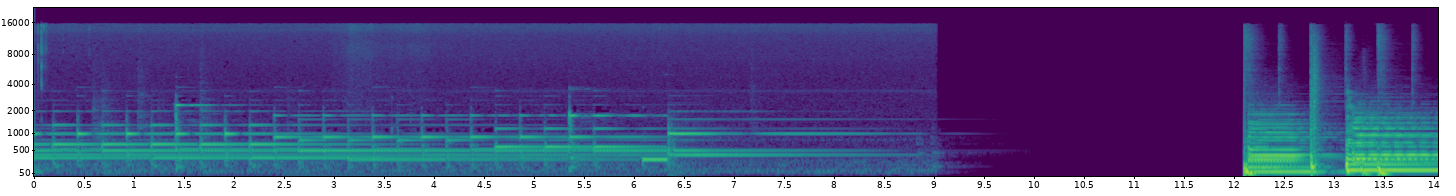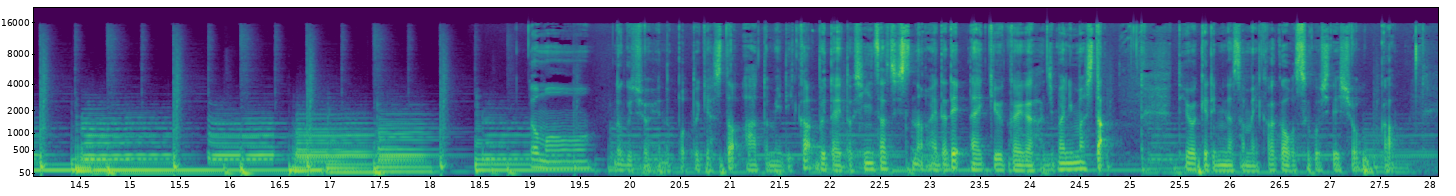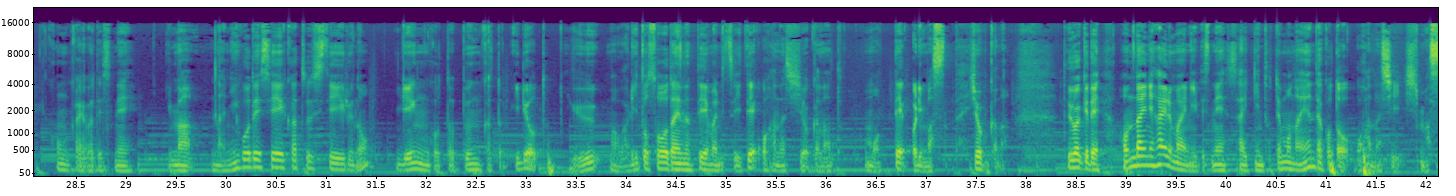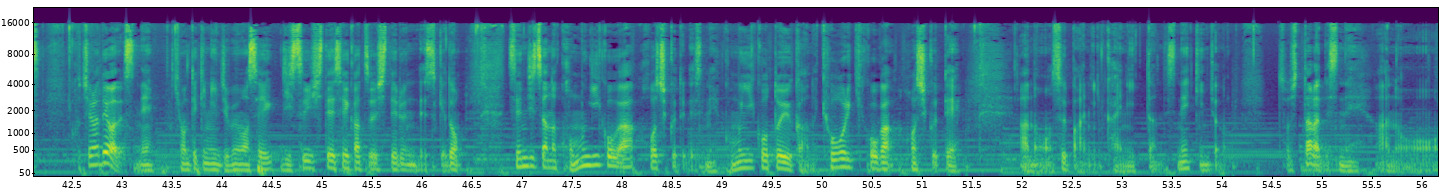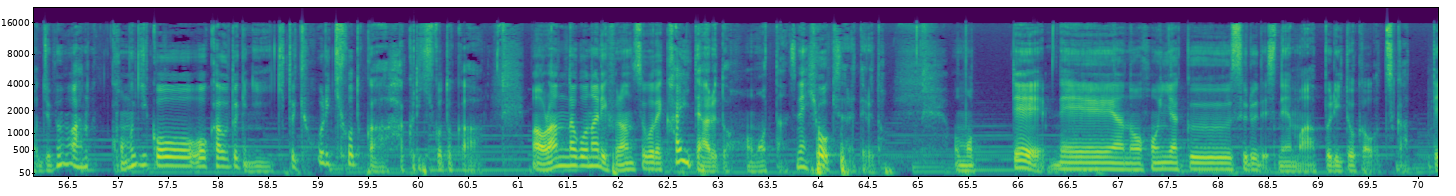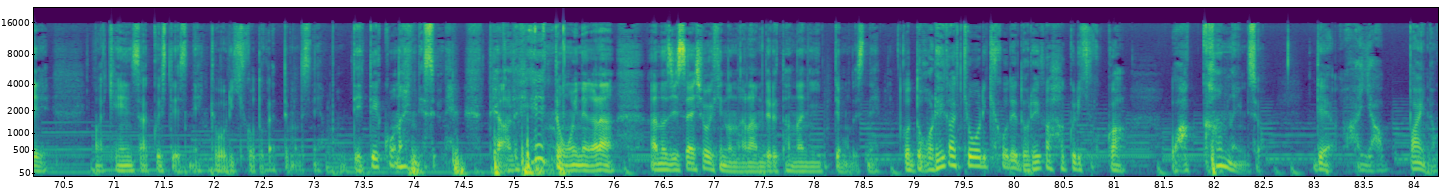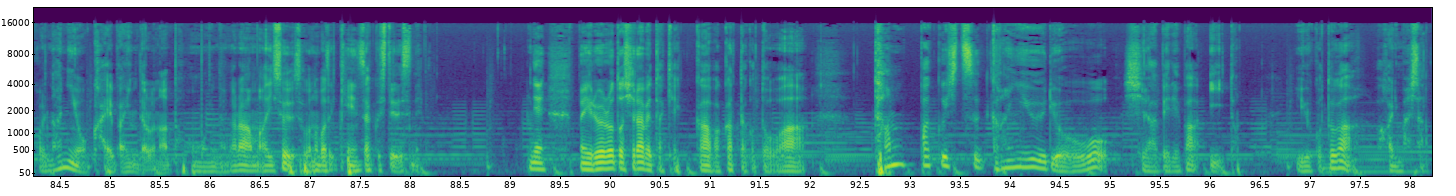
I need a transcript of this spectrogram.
どうも口翔平のポッドキャストアートメディカ舞台と診察室の間で第9回が始まりました。というわけで皆様いかがお過ごしでしょうか。今回はですね今何語で生活しているの？言語と文化と医療という、まあ、割と壮大なテーマについてお話ししようかなと思っております。大丈夫かな？というわけで本題に入る前にですね最近とても悩んだことをお話ししますこちらではですね基本的に自分は自炊して生活してるんですけど先日あの小麦粉が欲しくてですね小麦粉というかあの強力粉が欲しくてあのスーパーに買いに行ったんですね近所のそしたらですね、あの、自分は小麦粉を買うときにきっと強力粉とか薄力粉とか、まあ、オランダ語なりフランス語で書いてあると思ったんですね。表記されてると思って、で、あの、翻訳するですね、まあ、アプリとかを使って、まあ、検索してですね、強力粉とかやってもですね、出てこないんですよね。で、あれ？と思いながら、あの、実際商品の並んでる棚に行ってもですね、これどれが強力粉でどれが薄力粉かわかんないんですよ。で、あ、やっばいな、これ何を買えばいいんだろうなと思いながら、まあ、急いでそこの場で検索してですね。で、いろいろと調べた結果、分かったことは、タンパク質含有量を調べればいいということが分かりました。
